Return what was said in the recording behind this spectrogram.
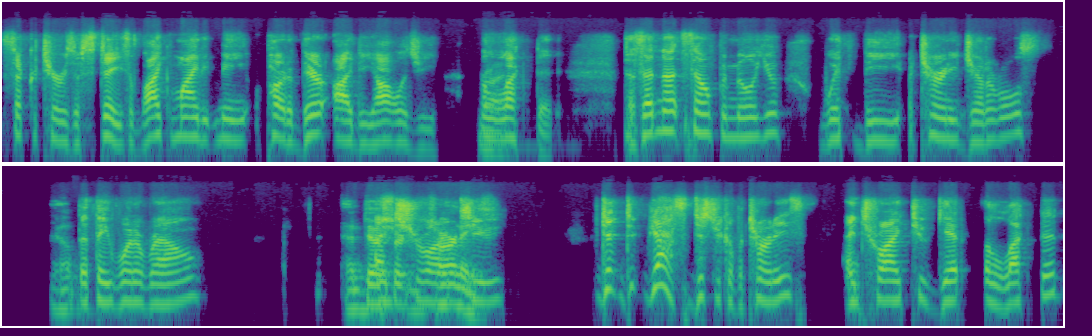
secretaries of states, like minded meaning part of their ideology, right. elected. Does that not sound familiar with the attorney generals yep. that they went around and district attorneys? To, D- d- yes, district of attorneys, and try to get elected.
